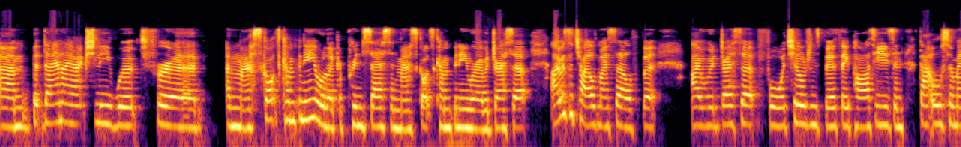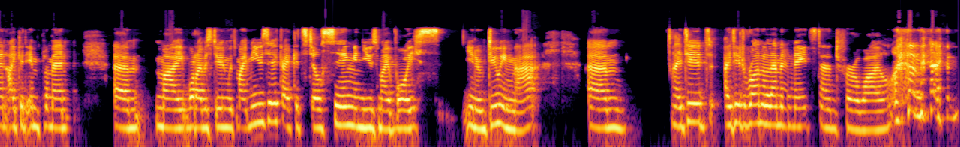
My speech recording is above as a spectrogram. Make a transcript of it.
Um, but then I actually worked for a, a mascots company or like a princess and mascots company where I would dress up. I was a child myself, but I would dress up for children's birthday parties, and that also meant I could implement um, my what I was doing with my music. I could still sing and use my voice, you know, doing that. Um, I did I did run a lemonade stand for a while and then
